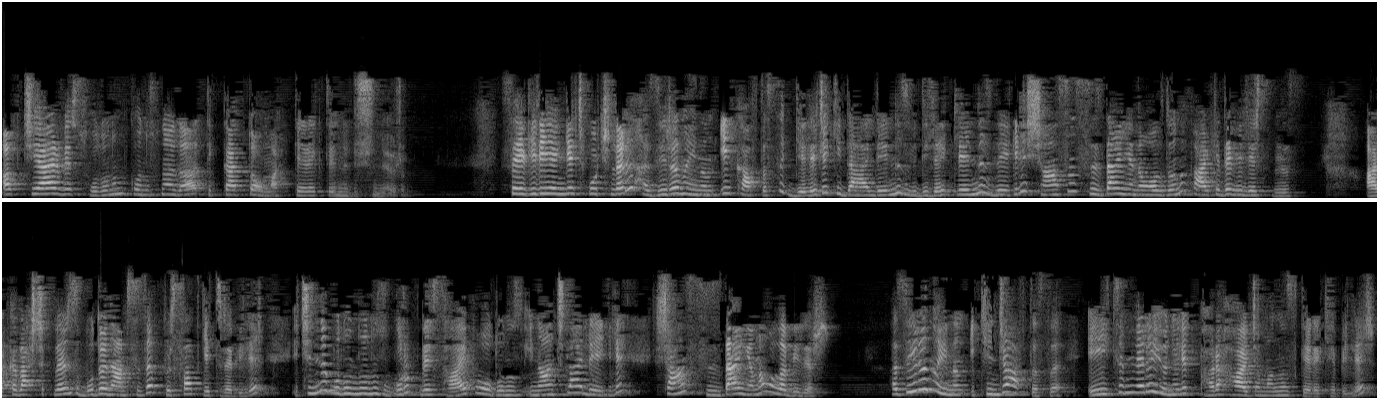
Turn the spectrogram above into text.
akciğer ve solunum konusuna da dikkatli olmak gerektiğini düşünüyorum. Sevgili yengeç burçları Haziran ayının ilk haftası gelecek idealleriniz ve dileklerinizle ilgili şansın sizden yana olduğunu fark edebilirsiniz. Arkadaşlıklarınız bu dönem size fırsat getirebilir. İçinde bulunduğunuz grup ve sahip olduğunuz inançlarla ilgili şans sizden yana olabilir. Haziran ayının ikinci haftası eğitimlere yönelik para harcamanız gerekebilir.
